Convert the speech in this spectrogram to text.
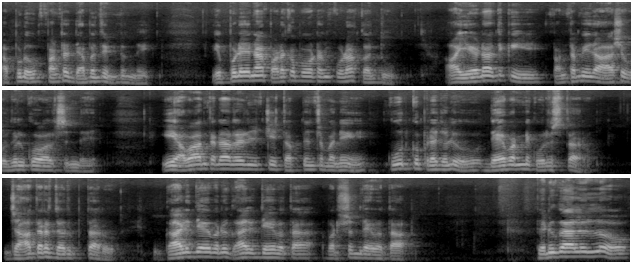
అప్పుడు పంట దెబ్బతింటుంది. ఎప్పుడైనా పడకపోవడం కూడా కద్దు. ఆ ఏడాదికి పంట మీద ఆశ వదులుకోవాల్సిందే. ఈ అవాంతరాల నుంచి తప్పించమని కూర్గు ప్రజలు దేవుణ్ణి కొలుస్తారు జాతర జరుపుతారు. గాలిదేవరు గాలిదేవత వర్షం దేవత. పెనుగాలుల్లో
